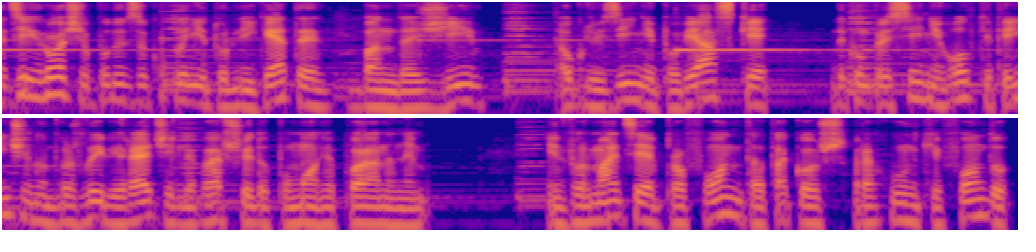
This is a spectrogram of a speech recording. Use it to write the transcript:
На ці гроші будуть закуплені турнікети, бандажі, оклюзійні пов'язки, декомпресійні голки та інші надважливі речі для першої допомоги пораненим. Інформація про фонд, а також рахунки фонду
